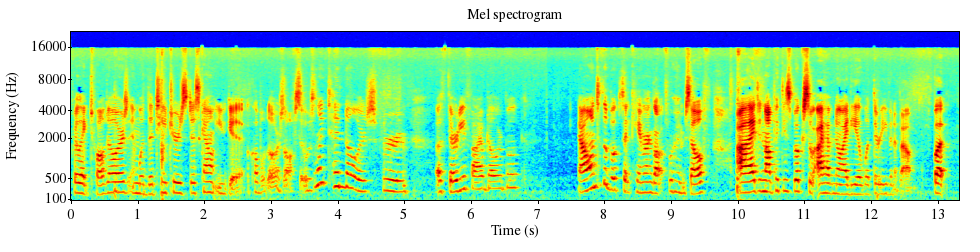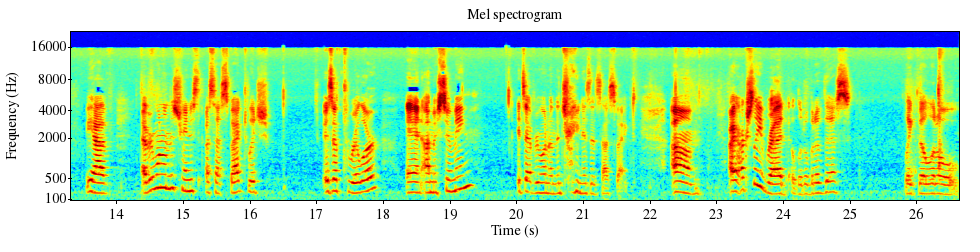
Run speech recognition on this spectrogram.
for like twelve dollars, and with the teacher's discount, you get a couple dollars off. So it was only ten dollars for a thirty-five dollar book. Now on to the books that Cameron got for himself. I did not pick these books, so I have no idea what they're even about. But we have Everyone on this Train is a Suspect, which is a thriller, and I'm assuming it's Everyone on the Train is a Suspect. Um, I actually read a little bit of this, like the little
